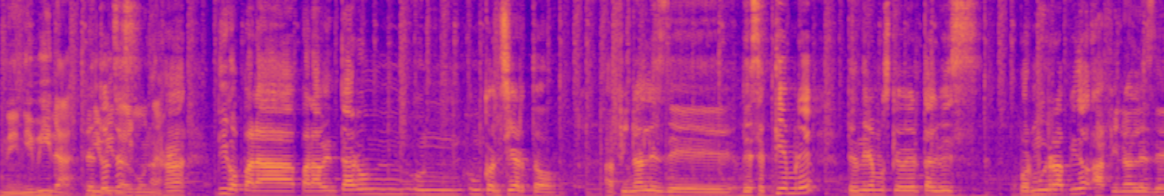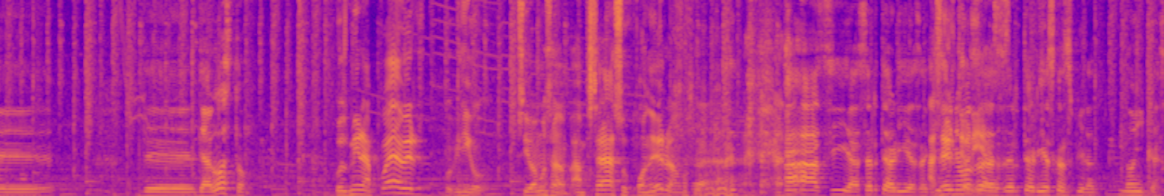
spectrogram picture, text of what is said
Ni, ni vida, ni vida alguna. ajá, digo, para, para aventar un, un- un concierto a finales de, de septiembre, tendríamos que ver tal vez por muy rápido a finales de, de, de agosto. Pues mira, puede haber, porque digo, si vamos a, a empezar a suponer, vamos a... Ah, ah, sí, hacer teorías. Aquí Hacer venimos teorías. a hacer teorías conspiranoicas.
